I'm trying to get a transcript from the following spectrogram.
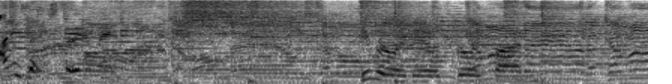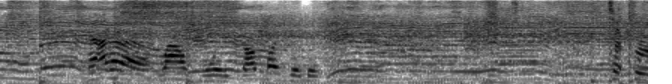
I need to experiment. You really do. It's really fun. And I got a loud voice, so I'll probably get this. Except for,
